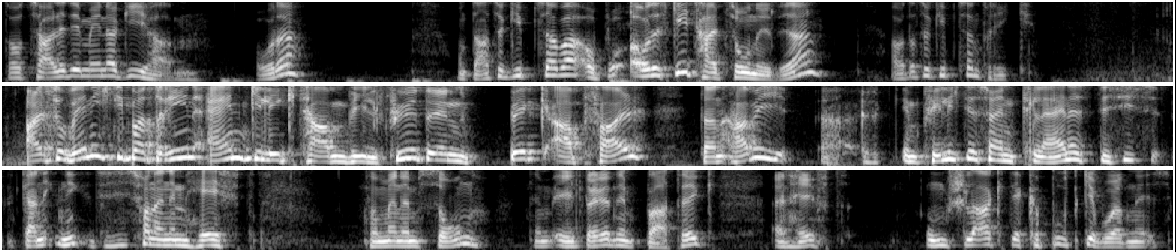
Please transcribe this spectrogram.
trotz alledem Energie haben. Oder? Und dazu gibt es aber, obwohl, aber das geht halt so nicht, ja? Aber dazu gibt es einen Trick. Also wenn ich die Batterien eingelegt haben will für den Backup-Fall, dann ich, äh, empfehle ich dir so ein kleines, das ist gar nicht, das ist von einem Heft, von meinem Sohn, dem Älteren, dem Patrick, ein Heftumschlag, der kaputt geworden ist.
